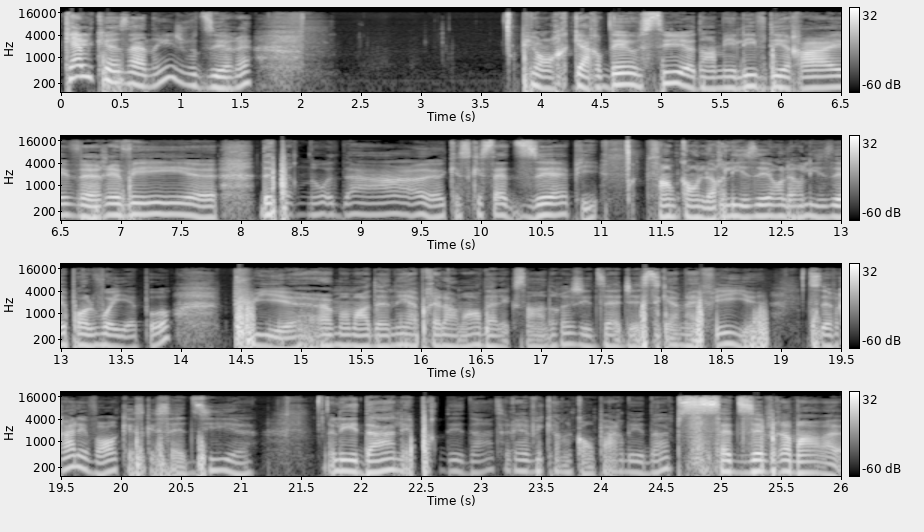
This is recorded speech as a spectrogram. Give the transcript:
quelques années, je vous dirais. Puis on regardait aussi euh, dans mes livres des rêves, euh, rêver euh, de Pernod qu'est-ce que ça disait. Puis il semble qu'on le relisait, on le relisait, puis on le voyait pas. Puis à un moment donné, après la mort d'Alexandra, j'ai dit à Jessica, ma fille, tu devrais aller voir qu'est-ce que ça dit les dents, les pertes des dents, tu rêves quand on perd des dents, puis ça disait vraiment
